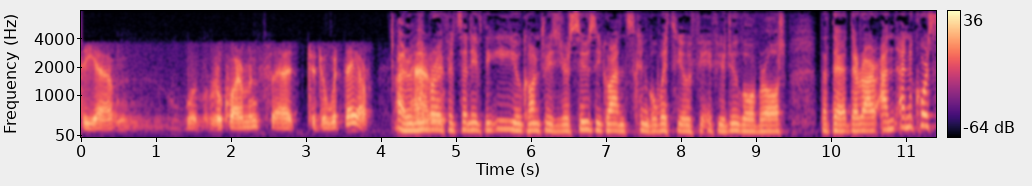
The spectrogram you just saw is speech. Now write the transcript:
the um, requirements uh, to do it there? I remember um, if it's any of the EU countries, your SUSI grants can go with you if you, if you do go abroad. That there there are, and and of course,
